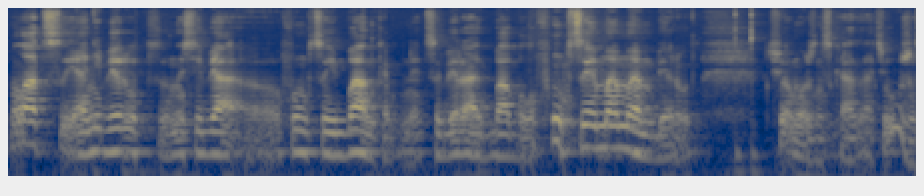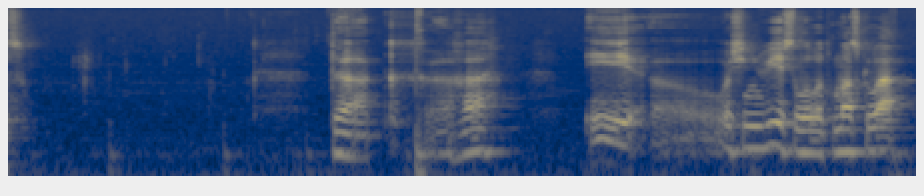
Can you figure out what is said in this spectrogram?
Молодцы, они берут на себя э, функции банка, блядь, собирают бабло, функции МММ берут. Что можно сказать? Ужас. Так, ага. И э, очень весело, вот Москва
